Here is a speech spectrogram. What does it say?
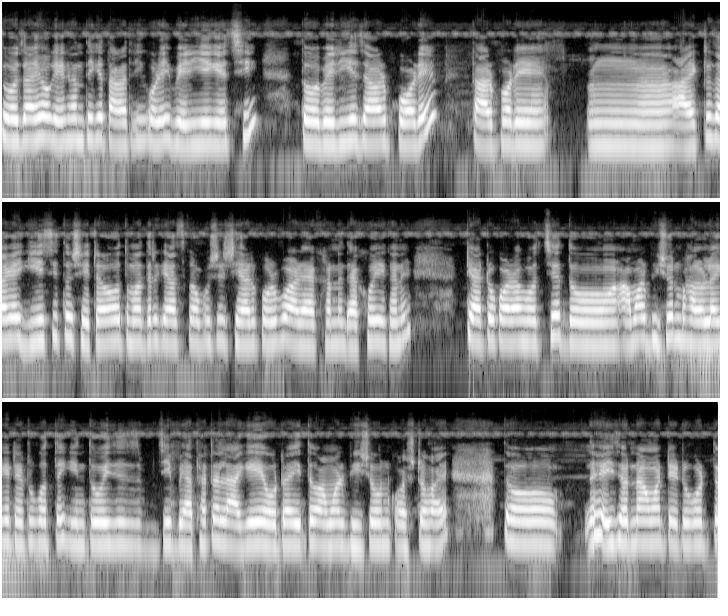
তো যাই হোক, এখান থেকে তাড়াতাড়ি করেই বেরিয়ে গেছি। তো বেরিয়ে যাওয়ার পরে তারপরে আরেকটা জায়গায় গিয়েছি, তো সেটাও তোমাদেরকে আজকে অবশ্যই শেয়ার করব। আর এখানে দেখো, এখানে ট্যাটু করা হচ্ছে। তো আমার ভীষণ ভালো লাগে ট্যাটু করতে, কিন্তু ওই যে যে ব্যথাটা লাগে, ওটাই তো আমার ভীষণ কষ্ট হয়। তো এই জন্য আমার ট্যাটু করতে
